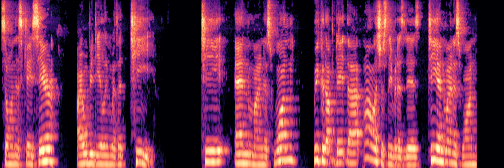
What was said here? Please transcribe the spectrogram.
So in this case here, I will be dealing with a t. tn minus 1. We could update that. Well, let's just leave it as it is. tn minus 1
